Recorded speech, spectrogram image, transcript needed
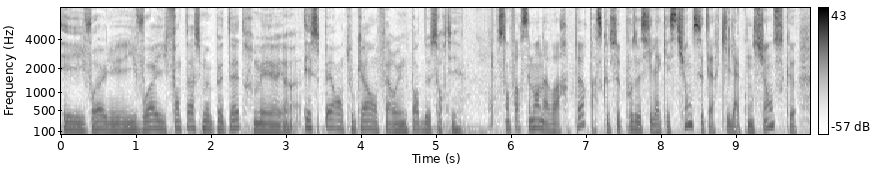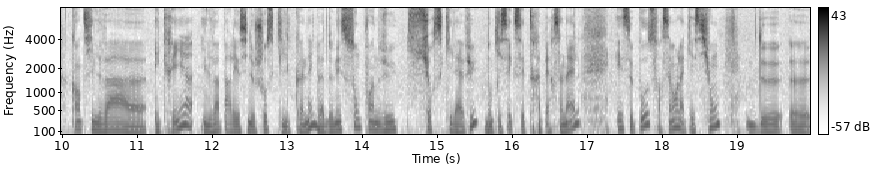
et il voit, il voit, il fantasme peut-être, mais espère en tout cas en faire une porte de sortie sans forcément en avoir peur, parce que se pose aussi la question, c'est-à-dire qu'il a conscience que quand il va euh, écrire, il va parler aussi de choses qu'il connaît, il va donner son point de vue sur ce qu'il a vu, donc il sait que c'est très personnel, et se pose forcément la question de, euh,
